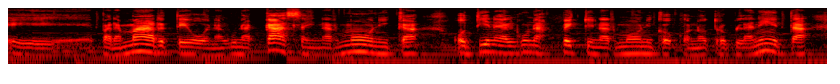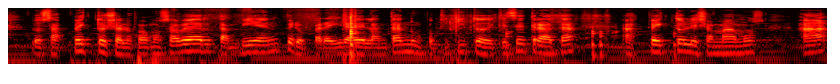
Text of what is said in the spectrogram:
eh, para Marte o en alguna casa inarmónica o tiene algún aspecto inarmónico con otro planeta, los aspectos ya los vamos a ver también, pero para ir adelantando un poquitito de qué se trata, aspecto le llamamos a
